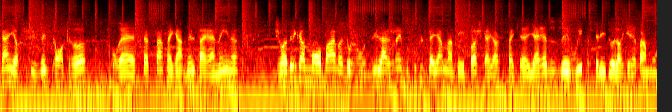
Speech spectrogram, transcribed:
quand il a refusé le contrat pour 750 euh, 000 par année, là, je vais dire comme mon père m'a toujours dit, l'argent est beaucoup plus payant dans tes poches qu'ailleurs. Fait qu'il aurait dû dire oui parce qu'il doit le regretter en mon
